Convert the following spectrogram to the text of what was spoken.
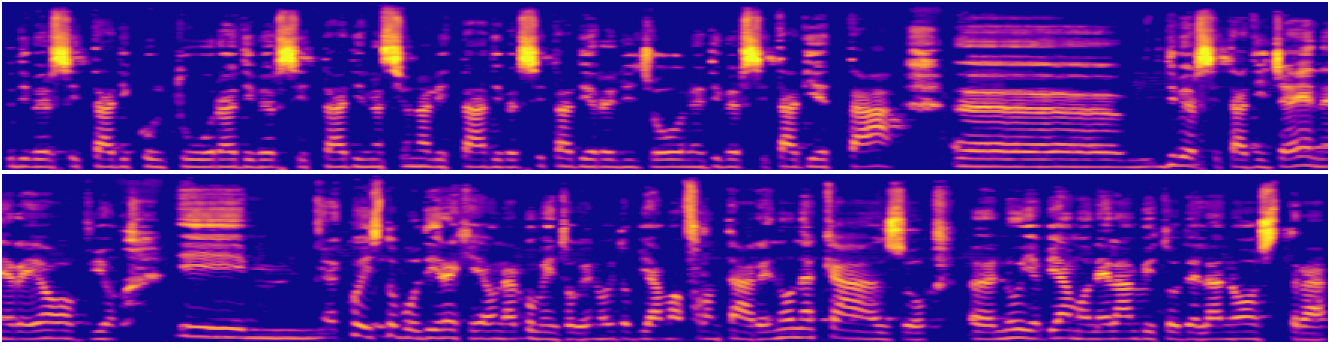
diversità di cultura, diversità di nazionalità, diversità di religione, diversità di età, eh, diversità di genere, ovvio. E mh, mm, questo vuol dire che è un argomento che noi dobbiamo affrontare. Non a caso eh, noi abbiamo nell'ambito della nostra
